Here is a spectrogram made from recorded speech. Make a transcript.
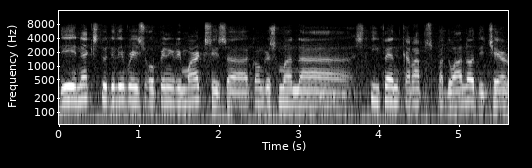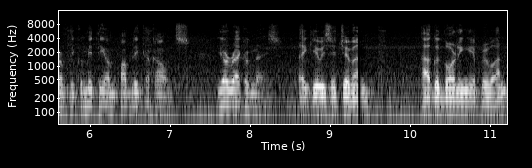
The next to deliver his opening remarks is uh, Congressman uh, Stephen Caraps Paduano, the Chair of the Committee on Public Accounts. You're recognized. Thank you, Mr. Chairman. Uh, good morning, everyone.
